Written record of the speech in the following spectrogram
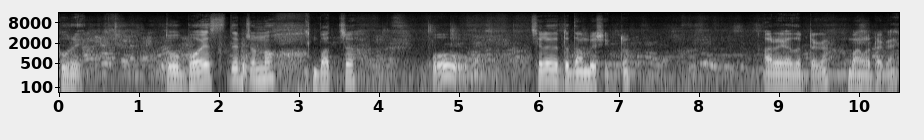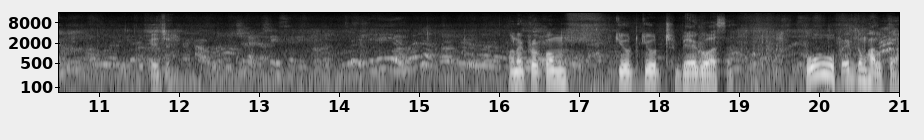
ঘুরে। তো বয়েসদের জন্য বাচ্চা। ও, ছেলেদেরটা দাম বেশি একটু। আড়াই হাজার টাকা, বাংলা টাকায় পেয়েছে। অনেক রকম কিউট কিউট ব্যাগও আছে। উফ, একদম হালকা।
